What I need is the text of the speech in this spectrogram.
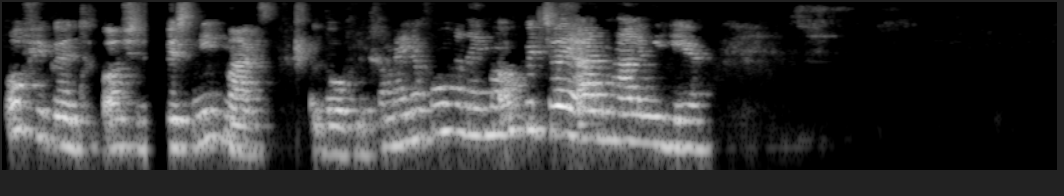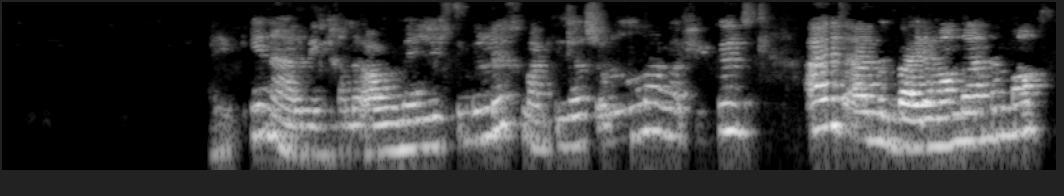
Of je kunt, als je de twist niet maakt, bovenlichaam mee naar voren nemen. Ook weer twee ademhalingen hier. Inademing gaan de armen mee richting de lucht. Maak die zelf zo lang als je kunt. Uitademen beide handen aan de mat.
